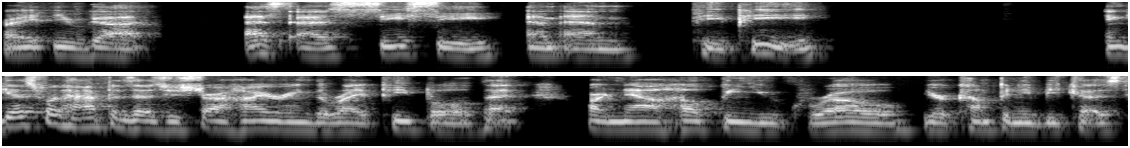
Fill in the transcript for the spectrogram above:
right? You've got SSCCMMPP. And guess what happens as you start hiring the right people that are now helping you grow your company because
